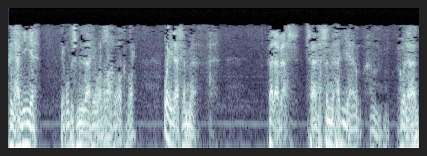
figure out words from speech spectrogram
في الهدية. يقول بسم الله والله أكبر. وإذا سمى فلا بأس. سمى هدية عن فلان.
